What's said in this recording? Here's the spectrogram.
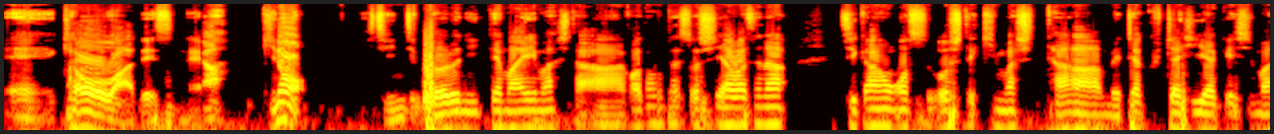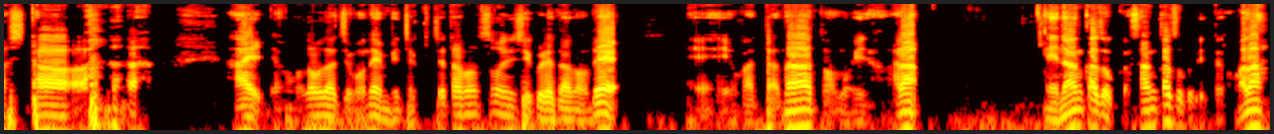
えー今日はですね、あ、昨日、一日プロルに行ってまいりました。子供たちと幸せな時間を過ごしてきました。めちゃくちゃ日焼けしました。はい。でも子供たちもね、めちゃくちゃ楽しそうにしてくれたので、えーよかったなと思いながら、えー何家族か3家族で行ったのかな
